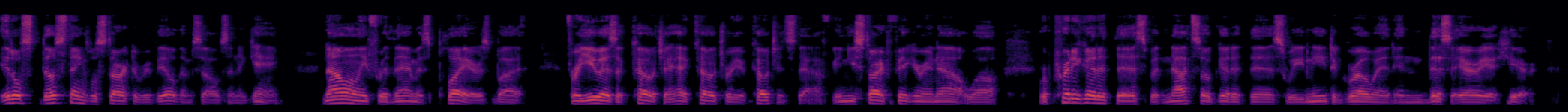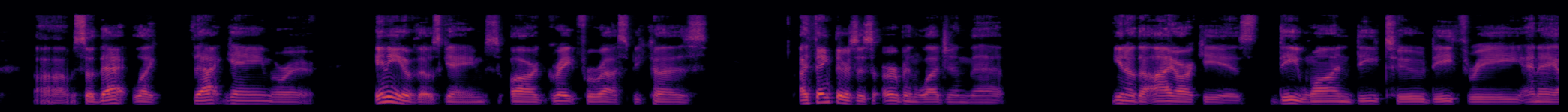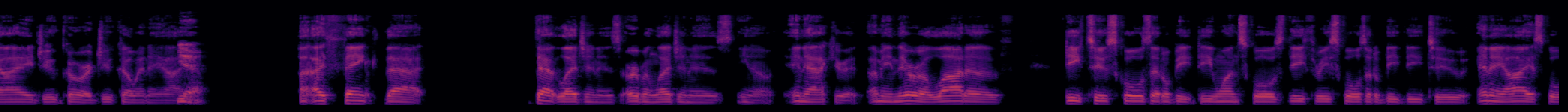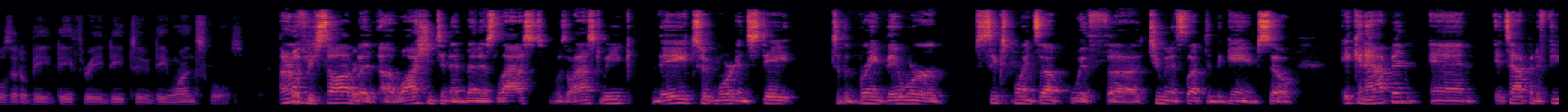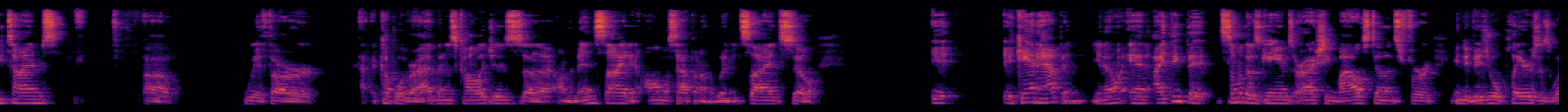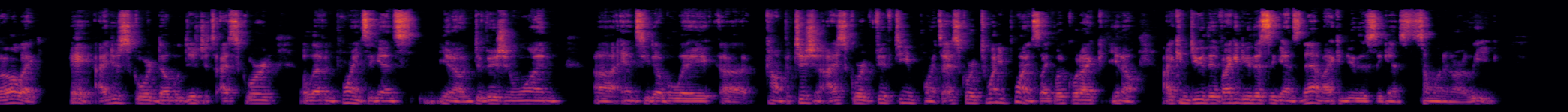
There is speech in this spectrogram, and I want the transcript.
it'll those things will start to reveal themselves in a game. Not only for them as players, but for you as a coach, a head coach, or your coaching staff, and you start figuring out, well, we're pretty good at this, but not so good at this. We need to grow it in this area here. Um, so that like that game or any of those games are great for us because I think there's this urban legend that you know the hierarchy is D1, D2, D3, NAI, JUCO, or JUCO NAI. Yeah, I think that that legend is urban legend is you know inaccurate. I mean, there are a lot of D2 schools that'll beat D1 schools, D3 schools that'll beat D2, NAI schools that'll beat D3, D2, D1 schools. I don't know if you saw, but uh, Washington Adventist last was last week. They took Morgan State to the brink. They were six points up with uh, two minutes left in the game. So it can happen, and it's happened a few times uh, with our a couple of our Adventist colleges uh, on the men's side. It almost happened on the women's side. So it it can happen, you know. And I think that some of those games are actually milestones for individual players as well. Like hey, I just scored double digits. I scored 11 points against, you know, Division One uh, NCAA uh, competition. I scored 15 points. I scored 20 points. Like, look what I, you know, I can do. That. If I can do this against them, I can do this against someone in our league.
